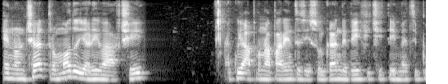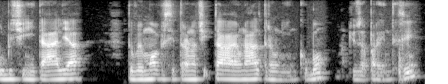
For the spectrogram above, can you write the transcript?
e non c'è altro modo di arrivarci, e qui apro una parentesi sul grande deficit dei mezzi pubblici in Italia, dove muoversi tra una città e un'altra è un incubo, chiusa parentesi,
